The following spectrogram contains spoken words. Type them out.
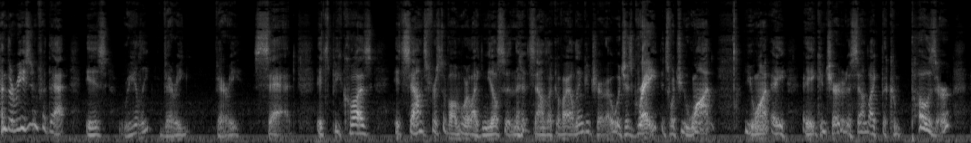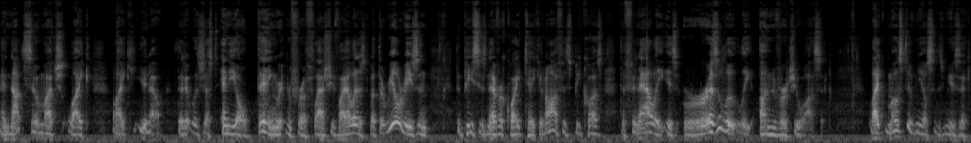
And the reason for that is really very, very sad. It's because it sounds, first of all, more like Nielsen than it sounds like a violin concerto, which is great. It's what you want. You want a, a concerto to sound like the composer and not so much like, like, you know, that it was just any old thing written for a flashy violinist. But the real reason the piece is never quite taken off is because the finale is resolutely unvirtuosic. Like most of Nielsen's music,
